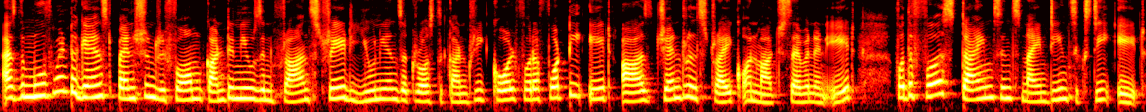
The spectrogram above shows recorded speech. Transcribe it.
As the movement against pension reform continues in France, trade unions across the country called for a 48 hours general strike on March 7 and 8 for the first time since 1968.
